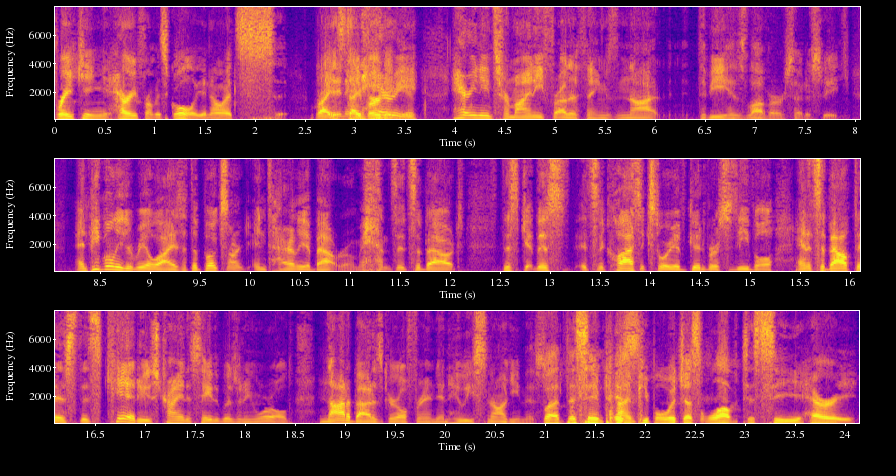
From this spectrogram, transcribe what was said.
breaking Harry from his goal, you know, it's Right, it's and, and diverting Harry. Harry needs Hermione for other things, not to be his lover, so to speak. And people need to realize that the books aren't entirely about romance. It's about this this it's a classic story of good versus evil, and it's about this this kid who's trying to save the wizarding world, not about his girlfriend and who he's snogging this. But at the same time people would just love to see Harry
